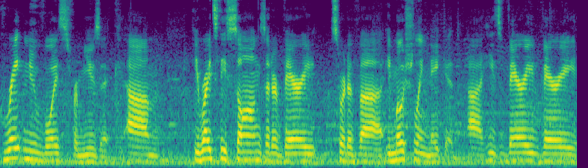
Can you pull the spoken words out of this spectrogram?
great new voice for music. Um, he writes these songs that are very sort of uh, emotionally naked. Uh, he's very, very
